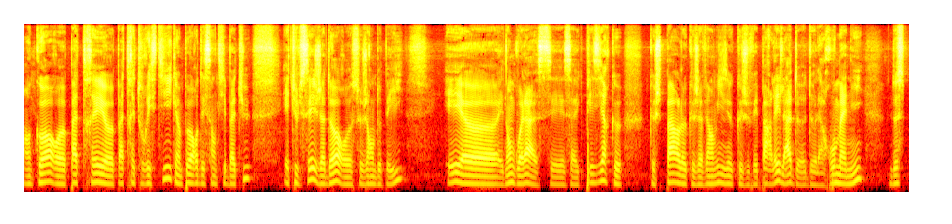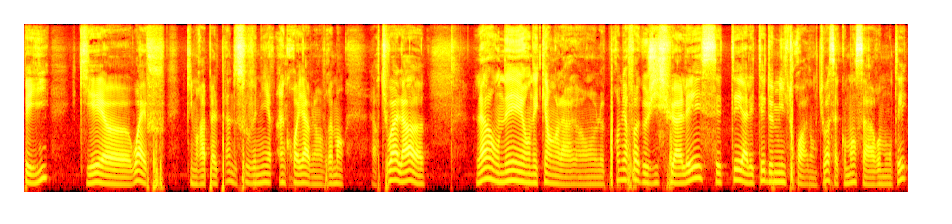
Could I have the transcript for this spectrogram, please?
encore pas très, pas très touristique, un peu hors des sentiers battus. Et tu le sais, j'adore ce genre de pays. Euh, et, donc voilà, c'est avec plaisir que, je parle, que j'avais envie, que je vais parler là de, la Roumanie, de ce pays qui est, euh, ouais, qui me rappelle plein de souvenirs incroyables, hein, vraiment. Alors tu vois là, euh, là on est, on est quand là? La première fois que j'y suis allé, c'était à l'été 2003. Donc tu vois, ça commence à remonter.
